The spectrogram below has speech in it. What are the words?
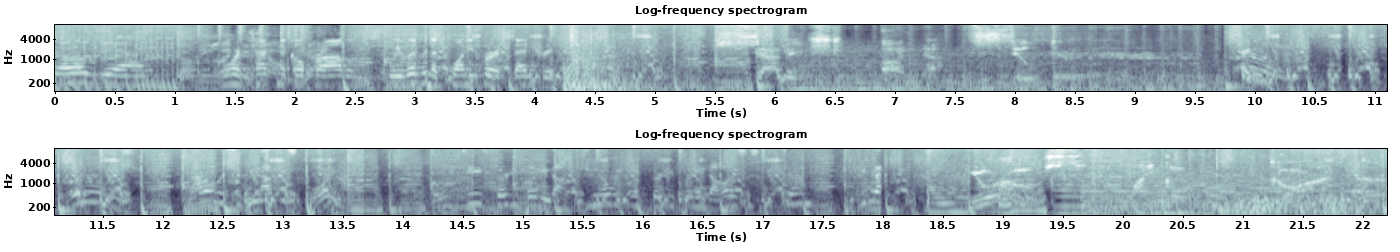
go again. More technical problems. We live in the 21st century. Savaged Unfiltered. Not only should we not be supporting but we gave $30 billion. Did you know we gave $30 billion this week, Jim? Your host, Michael Gardner.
